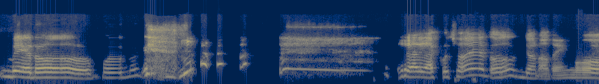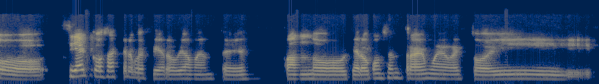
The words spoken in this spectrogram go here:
De todo. porque- En realidad escucho de todo. Yo no tengo. Sí, hay cosas que prefiero, obviamente. Cuando quiero concentrarme o estoy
